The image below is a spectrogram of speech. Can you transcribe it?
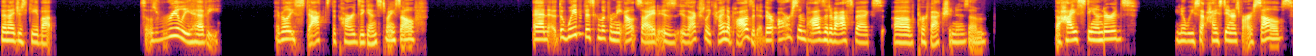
then I just gave up. So it was really heavy. I really stacked the cards against myself. And the way that this can look from the outside is is actually kind of positive. There are some positive aspects of perfectionism. The high standards, you know, we set high standards for ourselves.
